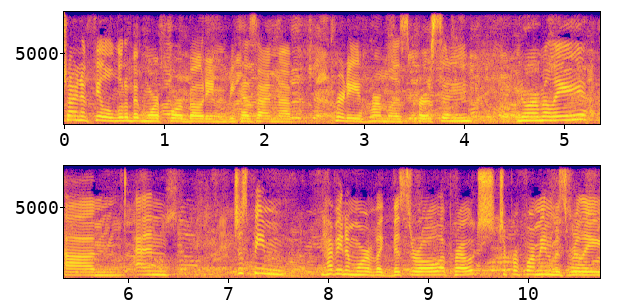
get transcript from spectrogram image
trying to feel a little bit more foreboding because I'm a pretty harmless person normally, um, and just being having a more of like visceral approach to performing was really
